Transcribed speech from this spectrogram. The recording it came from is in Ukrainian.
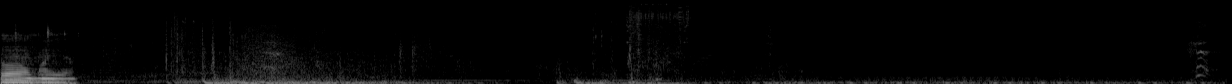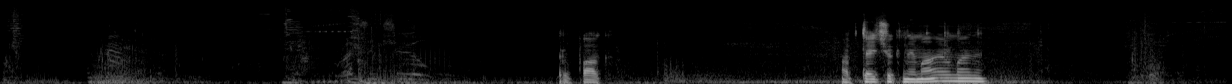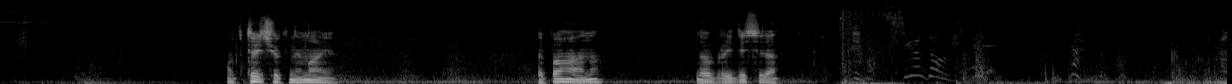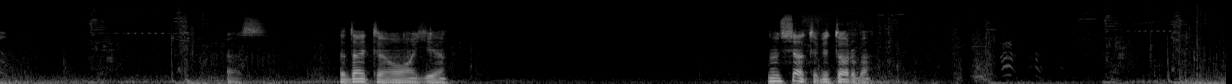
О-моє. Трупак. Аптечок немає у мене. Аптечок немає. Це погано. Добре, йди сюди. Раз. Та дайте, о, є. Ну все, тобі торба.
